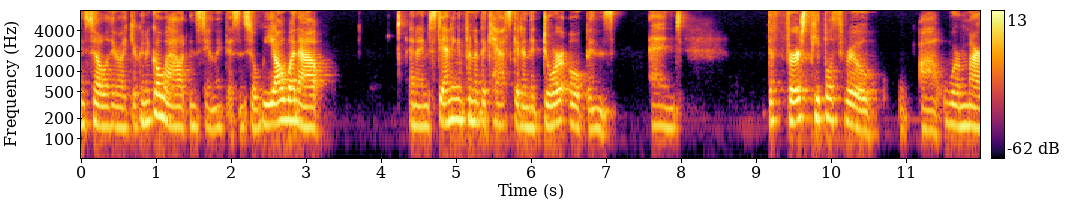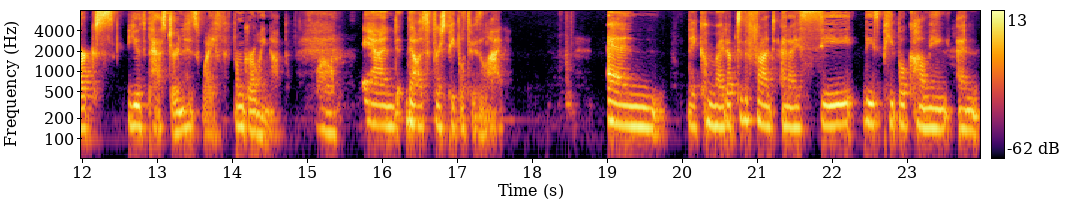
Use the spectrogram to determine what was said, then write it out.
and so they're like, you're going to go out and stand like this. And so we all went out, and I'm standing in front of the casket, and the door opens, and the first people through uh, were Mark's youth pastor and his wife from growing up. Wow. And that was the first people through the line. And they come right up to the front, and I see these people coming, and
